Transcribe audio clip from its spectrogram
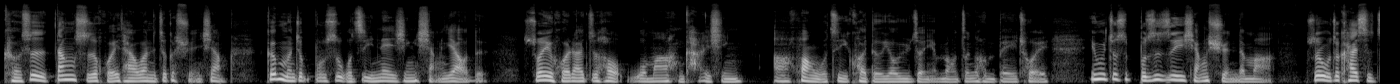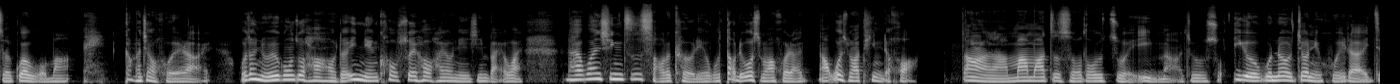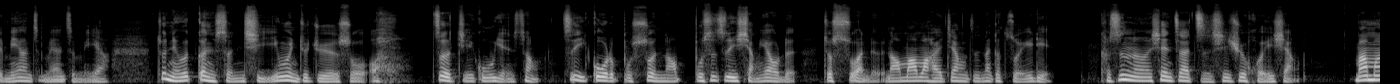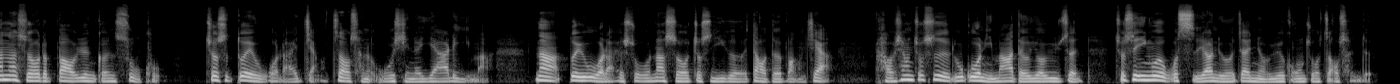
可是当时回台湾的这个选项。根本就不是我自己内心想要的，所以回来之后，我妈很开心啊，换我自己快得忧郁症，有没有？真的很悲催，因为就是不是自己想选的嘛，所以我就开始责怪我妈，哎，干嘛叫我回来？我在纽约工作好好的，一年扣税后还有年薪百万，台湾薪资少的可怜，我到底为什么要回来？然后为什么要听你的话？当然啦，妈妈这时候都是嘴硬嘛，就是说，哎呦，我那我叫你回来，怎么样？怎么样？怎么样？就你会更生气，因为你就觉得说，哦。这节骨眼上，自己过得不顺，然后不是自己想要的，就算了。然后妈妈还这样子那个嘴脸，可是呢，现在仔细去回想，妈妈那时候的抱怨跟诉苦，就是对我来讲造成了无形的压力嘛。那对于我来说，那时候就是一个道德绑架，好像就是如果你妈得忧郁症，就是因为我死要留在纽约工作造成的。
